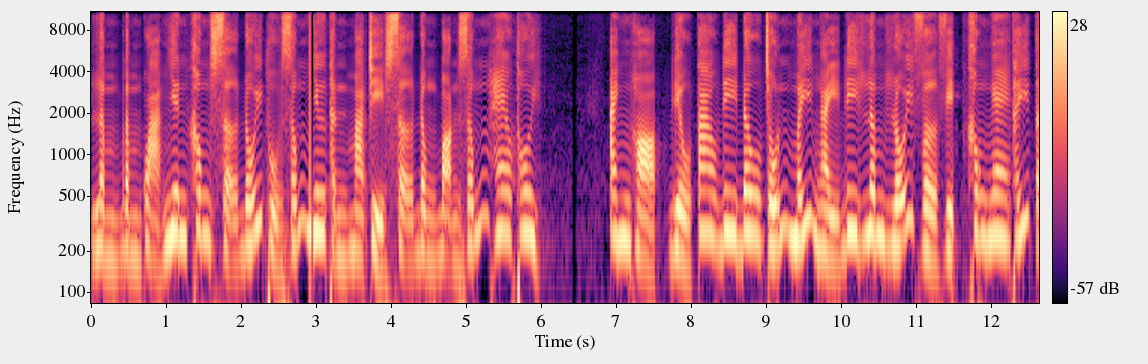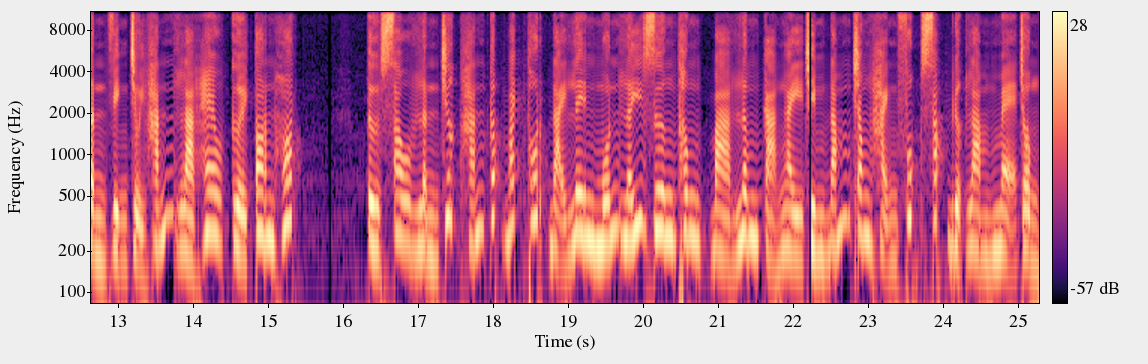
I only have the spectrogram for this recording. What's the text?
Lầm bầm quả nhiên không sợ đối thủ giống như thần mà chỉ sợ đồng bọn giống heo thôi. Anh họ, điều tao đi đâu trốn mấy ngày đi lâm lỗi vờ vịt không nghe thấy Tần Vịnh chửi hắn là heo cười ton hót. Từ sau lần trước hắn cấp bách thốt đại lên muốn lấy dương thông bà Lâm cả ngày chìm đắm trong hạnh phúc sắp được làm mẹ chồng.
